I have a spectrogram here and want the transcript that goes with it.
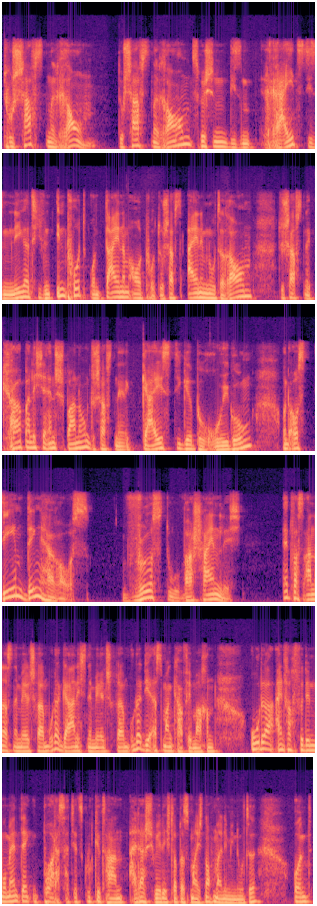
du schaffst einen Raum. Du schaffst einen Raum zwischen diesem Reiz, diesem negativen Input und deinem Output. Du schaffst eine Minute Raum, du schaffst eine körperliche Entspannung, du schaffst eine geistige Beruhigung. Und aus dem Ding heraus wirst du wahrscheinlich etwas anders eine Mail schreiben oder gar nicht eine Mail schreiben oder dir erstmal einen Kaffee machen oder einfach für den Moment denken, boah, das hat jetzt gut getan, alter Schwede, ich glaube, das mache ich noch mal eine Minute und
